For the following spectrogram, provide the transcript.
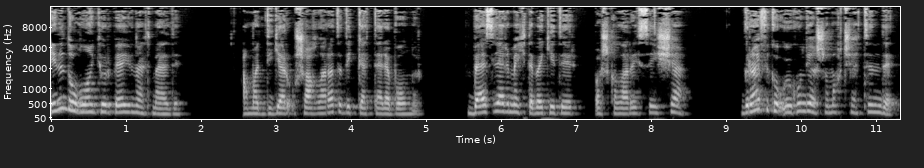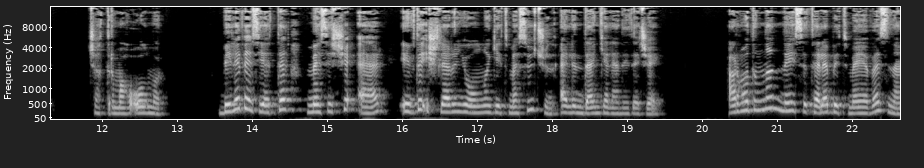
yeni doğulan körpəyə yönəltməlidir. Amma digər uşaqlara da diqqət tələb olunur. Bəziləri məktəbə gedir, başqaları isə işə. Qrafika uyğun yaşamaq çətindir. Çatdırmaq olmur. Belə vəziyyətdə məsihçi ər evdə işlərin yoluna getməsi üçün əlindən gələni edəcək. Arvadından nə isə tələb etmək əvəzinə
